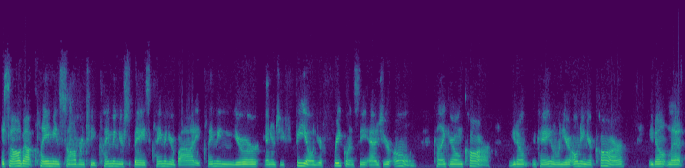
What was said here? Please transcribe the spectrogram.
it's all about claiming sovereignty, claiming your space, claiming your body, claiming your energy field, your frequency as your own, kind of like your own car. You don't, okay, and when you're owning your car, you don't let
